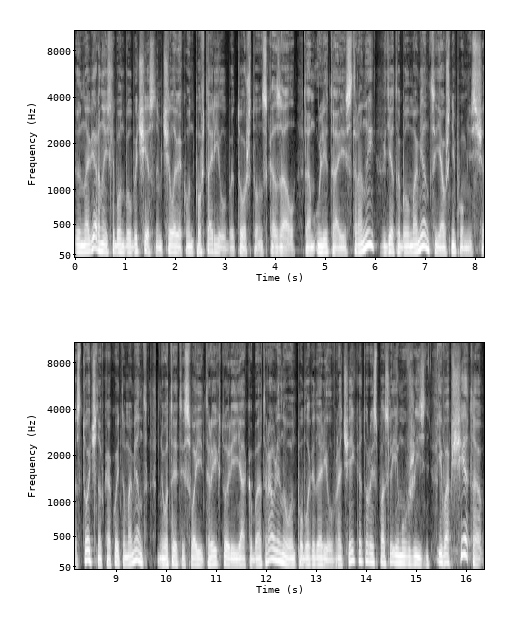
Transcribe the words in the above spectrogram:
Наверное, если бы он был бы честным человеком, он повторил бы то, что он сказал, там, улетая из страны. Где-то был момент, я уж не помню сейчас точно, в какой-то момент вот этой своей траектории якобы отравленного он поблагодарил врачей, которые спасли ему в жизнь. И вообще-то,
